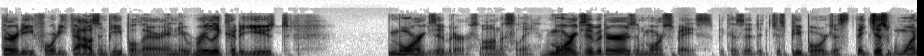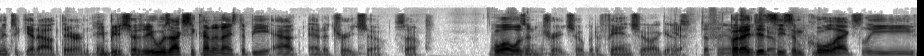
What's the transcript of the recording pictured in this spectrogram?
30, 40,000 people there, and it really could have used more exhibitors, honestly, more exhibitors and more space because it, just people were just they just wanted to get out there and be at shows. It was actually kind of nice to be at at a trade show. So, well, it wasn't a trade show, but a fan show, I guess. Yeah, definitely. but i did show. see some cool actually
